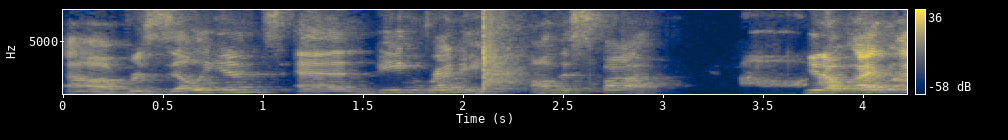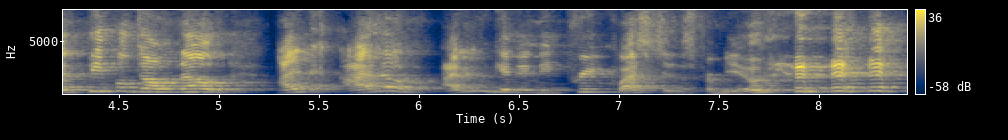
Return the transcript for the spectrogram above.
uh, resilience, and being ready on the spot. You know, I, I, people don't know. I, I don't. I didn't get any pre questions from you.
